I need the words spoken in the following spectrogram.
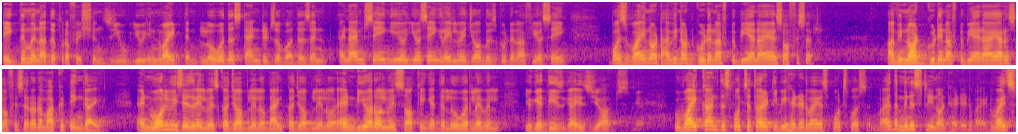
take them in other professions. You you invite them. Lower the standards of others. And and I'm saying you you're saying railway job is good enough. You're saying, boss, why not? Are we not good enough to be an IAS officer? Are we not good enough to be an IRS officer or a marketing guy? And always says railways ka job le lo, bank ka job le lo, and you're always talking at the lower level, you get these guys jobs. Why can't the sports authority be headed by a sports person? Why are the ministry not headed by it? Why is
